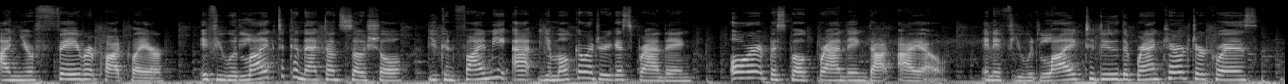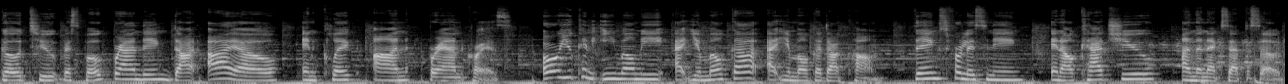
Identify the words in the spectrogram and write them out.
on your favorite pod player. If you would like to connect on social, you can find me at Yamilka Rodriguez Branding or bespokebranding.io. And if you would like to do the brand character quiz, go to bespokebranding.io and click on brand quiz. Or you can email me at yamilka at yamilka.com. Thanks for listening, and I'll catch you on the next episode.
